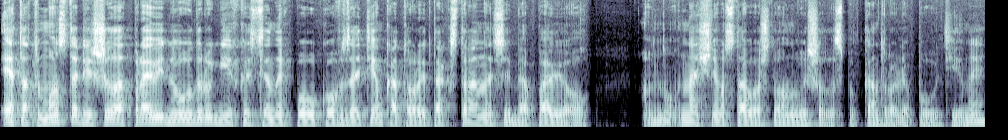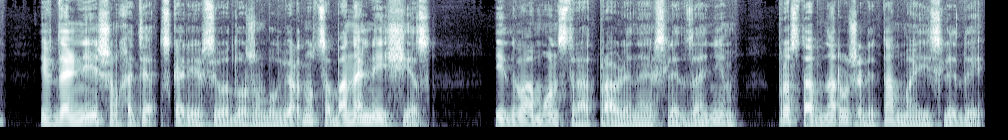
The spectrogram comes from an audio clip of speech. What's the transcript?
этот монстр решил отправить двух других костяных пауков за тем, который так странно себя повел. Ну, начнем с того, что он вышел из-под контроля паутины и в дальнейшем, хотя, скорее всего, должен был вернуться, банально исчез. И два монстра, отправленные вслед за ним, просто обнаружили там мои следы.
